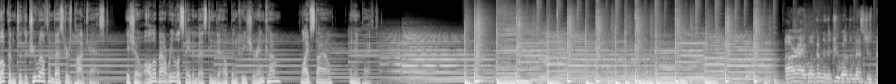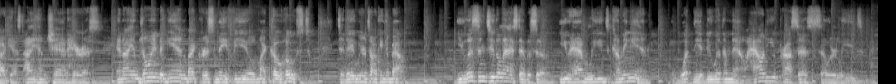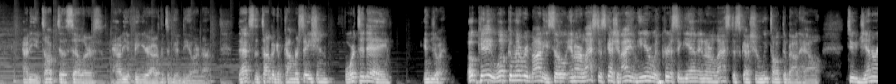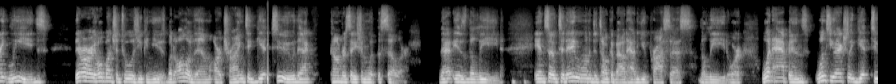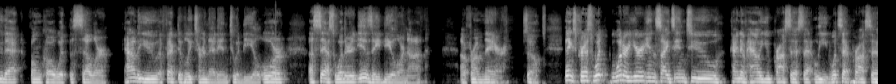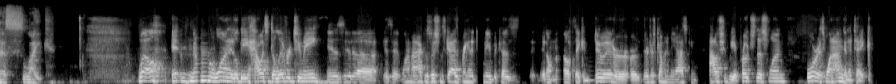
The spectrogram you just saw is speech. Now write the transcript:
Welcome to the True Wealth Investors Podcast, a show all about real estate investing to help increase your income, lifestyle, and impact. All right, welcome to the True Wealth Investors Podcast. I am Chad Harris, and I am joined again by Chris Mayfield, my co host. Today we are talking about you listened to the last episode. You have leads coming in. What do you do with them now? How do you process seller leads? How do you talk to sellers? How do you figure out if it's a good deal or not? That's the topic of conversation for today. Enjoy. Okay, welcome everybody. So, in our last discussion, I am here with Chris again. In our last discussion, we talked about how to generate leads there are a whole bunch of tools you can use, but all of them are trying to get to that conversation with the seller. That is the lead. And so today we wanted to talk about how do you process the lead or what happens once you actually get to that phone call with the seller. How do you effectively turn that into a deal or assess whether it is a deal or not uh, from there? So, Thanks, Chris. What what are your insights into kind of how you process that lead? What's that process like? Well, it, number one, it'll be how it's delivered to me. Is it uh is it one of my acquisitions guys bringing it to me because they don't know if they can do it, or or they're just coming to me asking how should we approach this one, or it's one I'm going to take.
